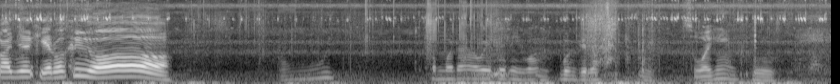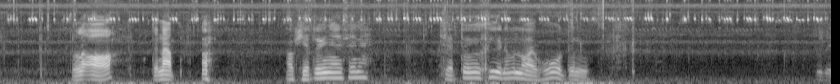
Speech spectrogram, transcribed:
มาเยอะเขียนว่าคืออ๋อธรรมดาเว้ยตัวนี้วะบึ้งกินละสวยแฮงแล้วอ๋อจะนับเอาเขียนตัวยังไงใช่ไหมเขียนตัวก็คือน้ำมันหน่อยโพดตัวนี้ดูเด็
